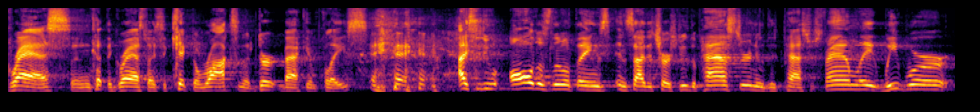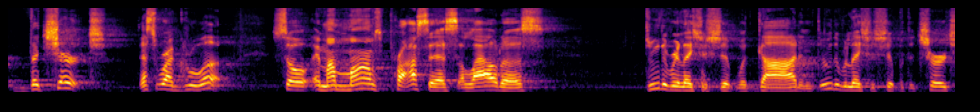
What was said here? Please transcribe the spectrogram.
grass. I didn't cut the grass, but I used to kick the rocks and the dirt back in place. I used to do all those little things inside the church. Knew the pastor, knew the pastor's family. We were the church. That's where I grew up. So, and my mom's process allowed us through the relationship with God and through the relationship with the church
